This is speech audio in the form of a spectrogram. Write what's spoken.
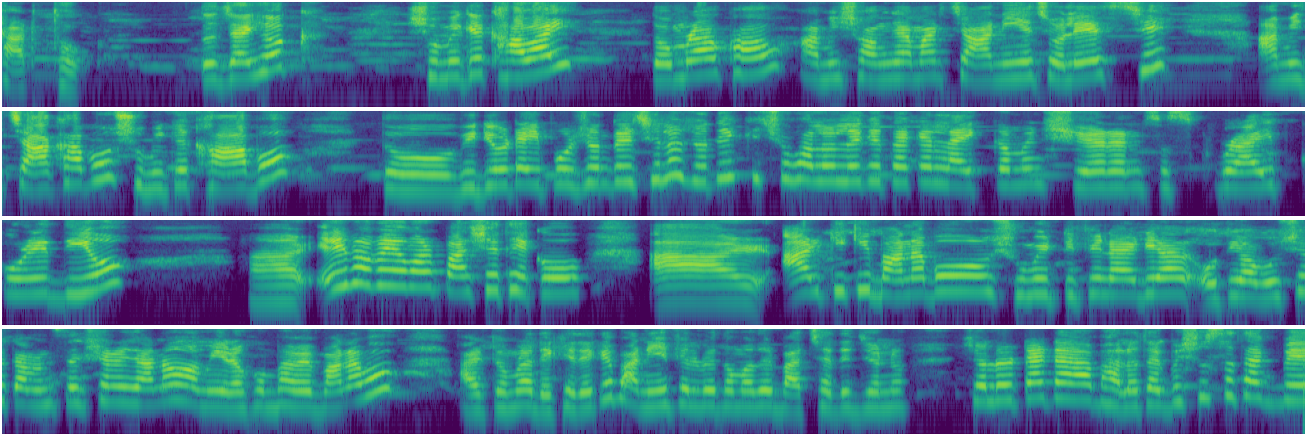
সার্থক। তো যাই হোক, সুমিকে খাওয়াই, তোমরাও খাও, আমি সঙ্গে আমার চা নিয়ে চলে এসেছি। আমি চা খাব, সুমিকে খাওয়াবো। তো ভিডিওটা এই পর্যন্তই ছিল। যদি কিছু ভালো লেগে থাকে like comment share and subscribe করে দিও। আর এইভাবে আমার পাশে থেকো। আর আর কি কি বানাবো, সুমির টিফিন আইডিয়া অতি অবশ্যই কমেন্ট সেকশনে জানাও, আমি এরকম ভাবে বানাবো। আর তোমরা দেখে দেখে বানিয়ে ফেলবে তোমাদের বাচ্চাদের জন্য। চলো, টাটা, ভালো থাকবে, সুস্থ থাকবে।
